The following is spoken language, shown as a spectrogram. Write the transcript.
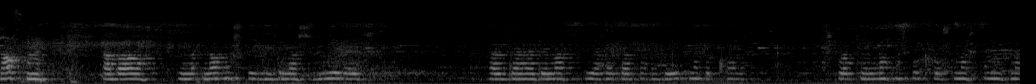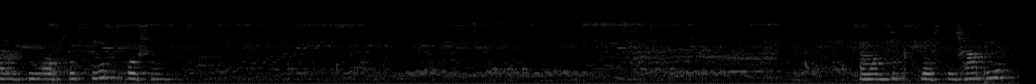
Schaffen, aber die mit noch ein Spiel sind immer schwierig. Weil du dann halt immer schwieriger Gegner bekommst. Ich glaube, die noch ein Spiel Quest macht dann nicht mal, dass wir auch Trophäen pushen. Wenn man 66 HP.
